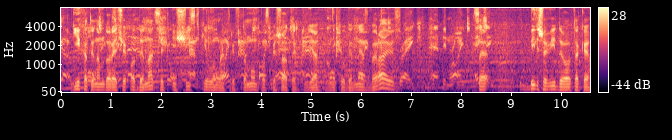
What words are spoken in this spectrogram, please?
go. Їхати нам, до речі, 11,6 кілометрів, тому поспішати я нікуди не збираюсь. Це більше відео таке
